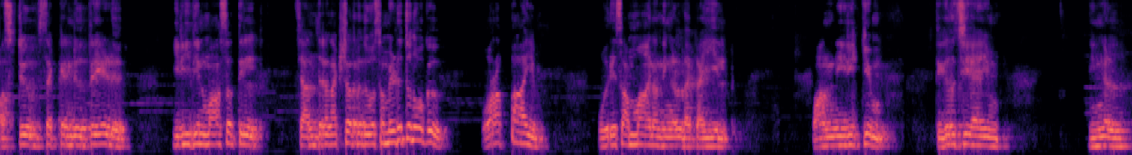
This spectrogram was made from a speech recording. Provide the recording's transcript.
ഫസ്റ്റ് സെക്കൻഡ് തേർഡ് രീതിയിൽ മാസത്തിൽ ചന്ദ്ര നക്ഷത്ര ദിവസം എടുത്തു നോക്ക്. ഉറപ്പായും ഒരു സമ്മാനം നിങ്ങളുടെ കയ്യിൽ വന്നിരിക്കും. തീർച്ചയായും നിങ്ങൾ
